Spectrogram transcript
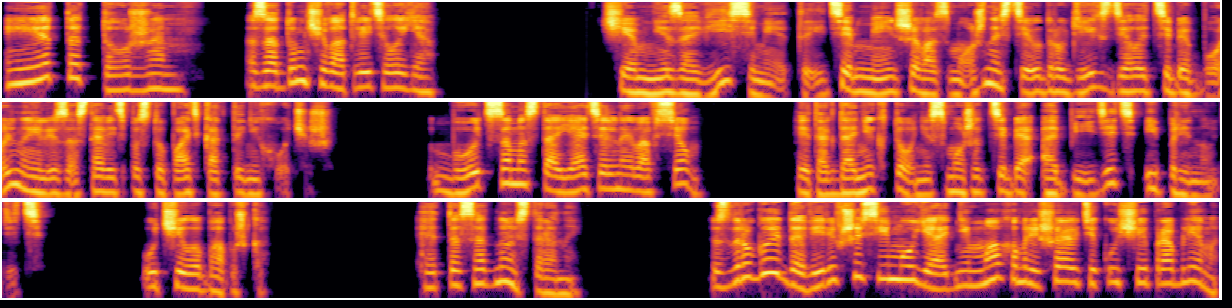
«И это тоже», — задумчиво ответила я. Чем независимее ты, тем меньше возможностей у других сделать тебе больно или заставить поступать, как ты не хочешь. Будь самостоятельной во всем, и тогда никто не сможет тебя обидеть и принудить», — учила бабушка. Это с одной стороны. С другой, доверившись ему, я одним махом решаю текущие проблемы,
